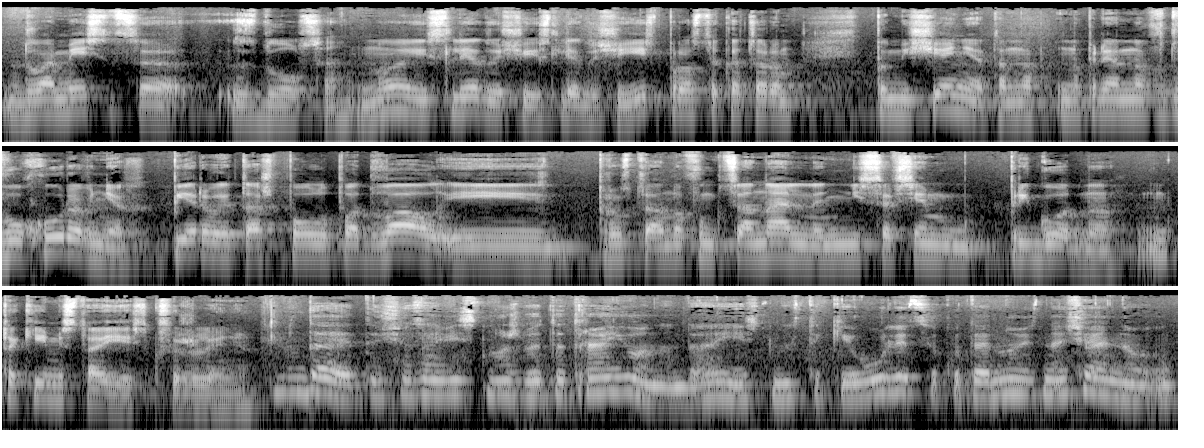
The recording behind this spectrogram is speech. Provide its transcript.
два месяца сдулся. Ну и следующий, и следующий. Есть просто, которым помещение, там, например, в двух уровнях, первый этаж полуподвал, и просто оно функционально не совсем пригодно. Ну, такие места есть, к сожалению. Ну да, это еще зависит, может быть, от района, да, есть у нас такие улицы, куда, ну, изначально,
